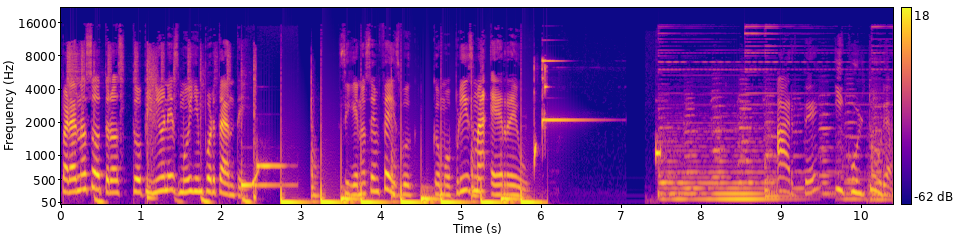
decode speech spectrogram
Para nosotros, tu opinión es muy importante. Síguenos en Facebook como Prisma RU. Arte y cultura.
